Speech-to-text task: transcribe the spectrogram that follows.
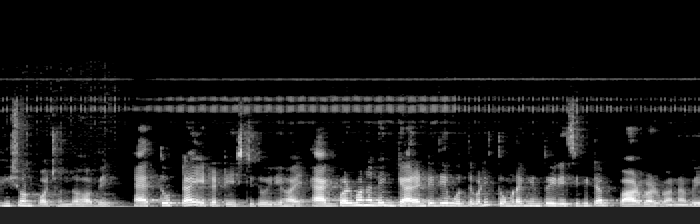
ভীষণ পছন্দ হবে। এতটাই এটা টেস্টি তৈরি হয়। একবার বানালে গ্যারান্টি দিয়ে বলতে পারি, তোমরা কিন্তু এই রেসিপিটা বারবার বানাবে।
